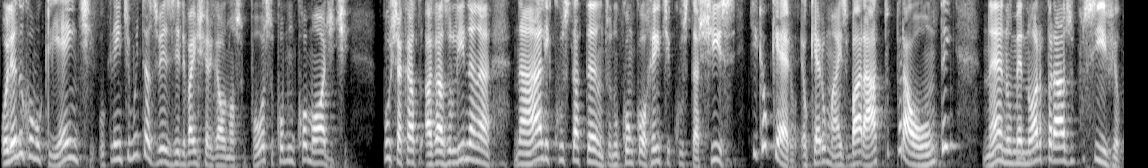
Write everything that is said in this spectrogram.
Olhando como cliente, o cliente muitas vezes ele vai enxergar o nosso posto como um commodity. Puxa, a gas- a gasolina na, na Ali custa tanto, no concorrente custa X. O que, que eu quero? Eu quero mais barato para ontem, né, no menor prazo possível.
